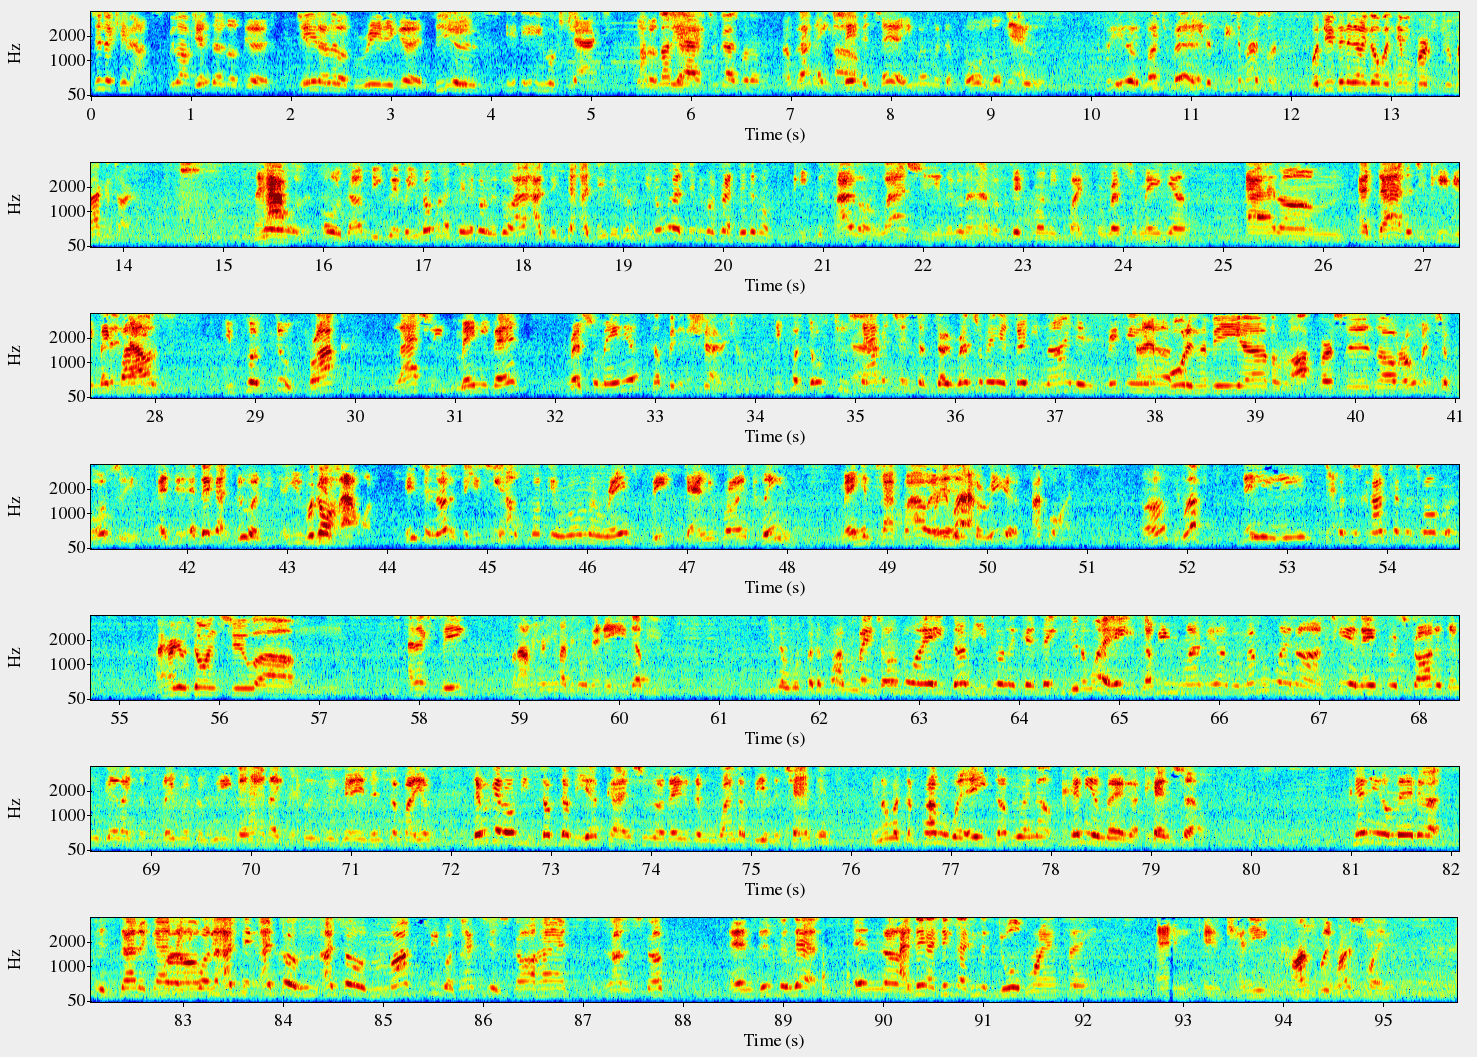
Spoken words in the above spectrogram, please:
Jinder came out. We love Jinder. Jinder look good. He Jinder look really good. He is. He, he looks jacked. He I'm looks glad he jacked. has two guys with him. I'm glad that he Um, shaved his hair. He went with the bull look Yeah. too. But He looks much better. He's a decent wrestler. But do you think they're gonna go with him versus Drew McIntyre? They No, have to. Oh, that'd be great. But you know what I think they're going to go? I, I think that I think they're going. to You know what I think they're going to do? I think they're going to keep the title on Lashley, and they're going to have a big money fight for WrestleMania. At um at that, as you keep you make Dallas? you put dude Brock, Lashley main event, WrestleMania. They'll be the shit out of each other. You put those two Yeah. savages of WrestleMania 39 and freaking And then uh, 40 is gonna be uh, The Rock versus uh, Roman. supposedly, and, and they got to do it. You, We're going that one. Here's another thing. You see how fucking Roman Reigns beat Daniel Bryan clean, made him tap out Well, in he his left. career. That's why. Huh? He left. Did he leave because his contract was over? I heard he was going to um, NXT, but I'm hearing he might be going to AEW. You know what? But the problem is, he's going to AEW. He's going to get. They, you know what AEW remind me of? Remember when uh, TNA first started? They would get like the flavor of the week. They had like Cleveland and then somebody else. They would get all these WWF guys. Sooner or later, they would wind up being the champion. You know what the problem with AEW right now? Kenny Omega can't sell. Kenny Omega is not a guy that you want. to I think I told I told Moxley was actually a star, had a lot of stuff, and this and that. And uh, I think I think I think the dual brand thing, and and Kenny constantly wrestling.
